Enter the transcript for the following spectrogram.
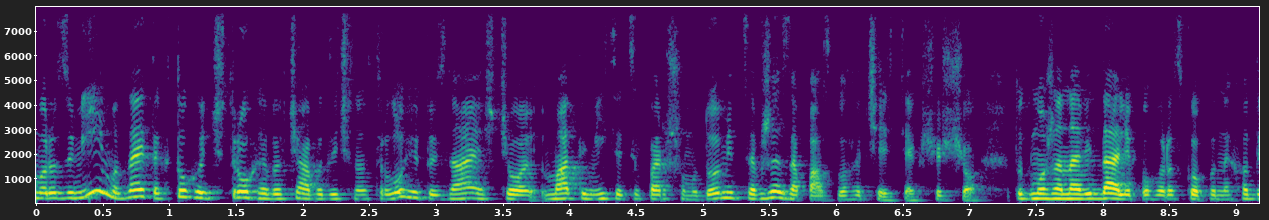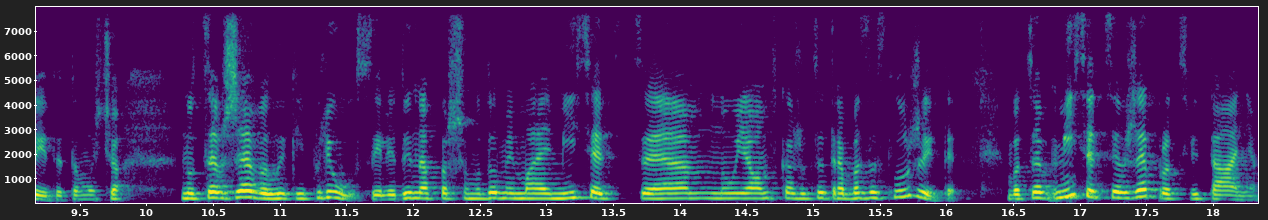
ми розуміємо, знаєте, хто хоч трохи вивчав ведичну астрологію, той знає, що мати місяць у першому домі це вже запас благочестя, якщо що. Тут можна навіть далі по гороскопу не ходити, тому що ну це вже великий плюс. І людина в першому домі має місяць. Це ну я вам скажу, це треба заслужити. Бо це місяць це вже процвітання.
